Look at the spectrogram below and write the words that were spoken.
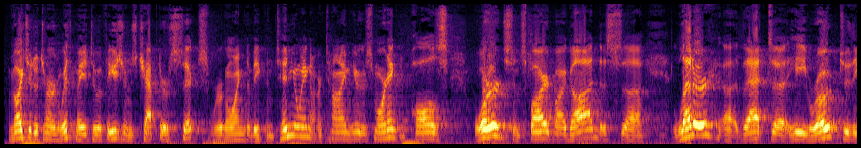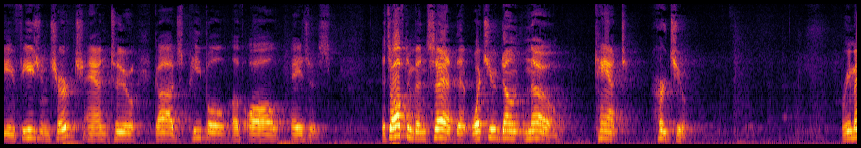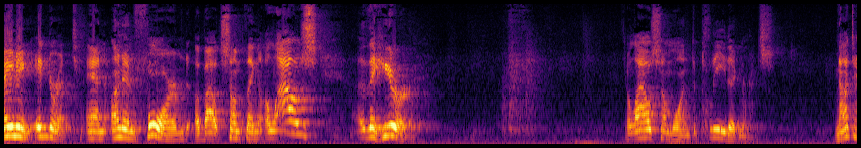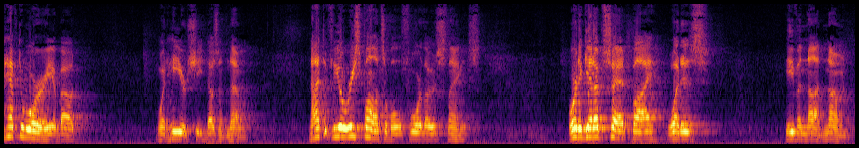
I invite you to turn with me to Ephesians chapter 6. We're going to be continuing our time here this morning in Paul's words, inspired by God, this uh, letter uh, that uh, he wrote to the Ephesian church and to God's people of all ages. It's often been said that what you don't know can't hurt you remaining ignorant and uninformed about something allows the hearer, allows someone to plead ignorance, not to have to worry about what he or she doesn't know, not to feel responsible for those things, or to get upset by what is even not known.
